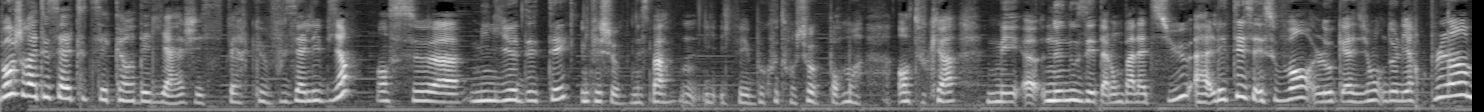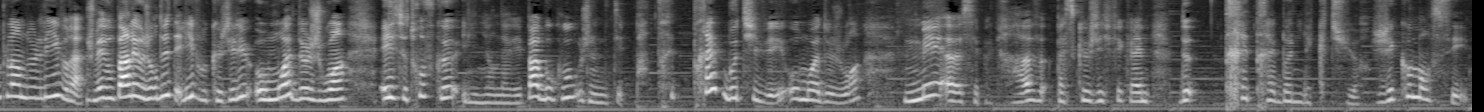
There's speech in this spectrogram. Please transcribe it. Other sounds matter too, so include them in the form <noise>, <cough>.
Bonjour à tous et à toutes, c'est Cordélia, j'espère que vous allez bien en ce euh, milieu d'été. Il fait chaud, n'est-ce pas? Il, fait beaucoup trop chaud pour moi, en tout cas, mais euh, ne nous étalons pas là-dessus. Euh, l'été, c'est souvent l'occasion de lire plein plein de livres. Je vais vous parler aujourd'hui des livres que j'ai lus au mois de juin, et il se trouve qu'il n'y en avait pas beaucoup, je n'étais pas très très motivée au mois de juin, mais c'est pas grave, parce que j'ai fait quand même de très très bonnes lectures. J'ai commencé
